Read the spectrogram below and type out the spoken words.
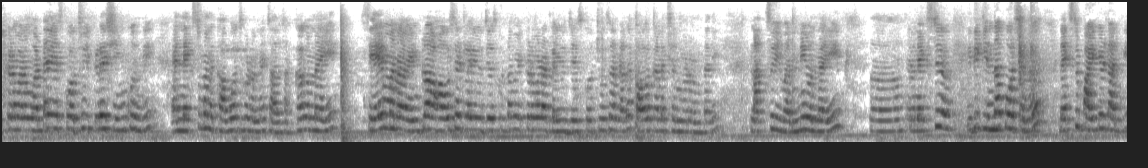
ఇక్కడ మనం వంట చేసుకోవచ్చు. ఇక్కడే షింక్ ఉంది. అండ్ నెక్స్ట్ మన కబోర్డ్స్ కూడా ఉన్నాయి. చాలా చక్కగా ఉన్నాయి. సేమ్ మన ఇంట్లో హౌస్ ఎట్లా యూజ్ చేసుకుంటామో ఇక్కడ కూడా అట్లా యూజ్ చేసుకోవచ్చు. చూసారు కదా పవర్ కనెక్షన్ కూడా ఉంటుంది. ప్లగ్స్ ఇవన్నీ ఉన్నాయి. నెక్స్ట్ ఇది కింద పోర్షన్ నెక్స్ట్ పైకి వెళ్ళడానికి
